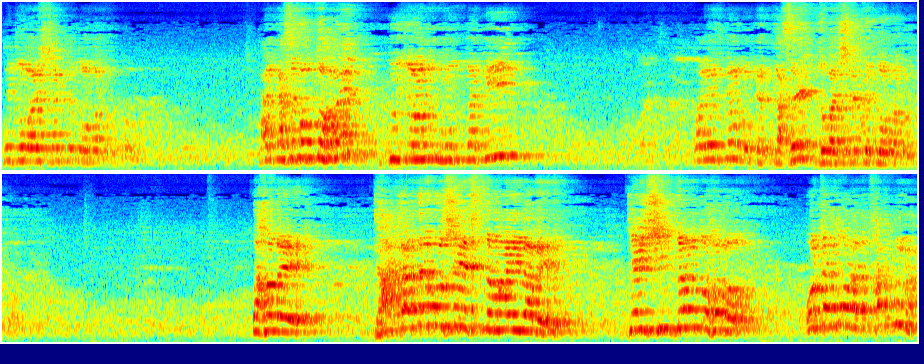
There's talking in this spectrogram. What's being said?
যে জোবাই সাহেবকে তার কাছে বলতে হবে, দুইজন মুক্তাকি লোকের কাছে জোবাই সাহেবকে তোবা করতে হবে। তাহলে ঢাকাতে বসে ইসলামাই যাবে যে সিদ্ধান্ত হলো, ওটা তো আর থাকল না।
